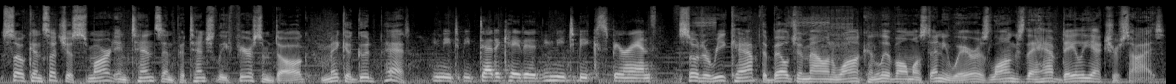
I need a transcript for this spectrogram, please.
So, can such a smart, intense, and potentially fearsome dog make a good pet? You need to be dedicated, you need to be experienced. So, to recap, the Belgian Malinois can live almost anywhere as long as they have daily exercise.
